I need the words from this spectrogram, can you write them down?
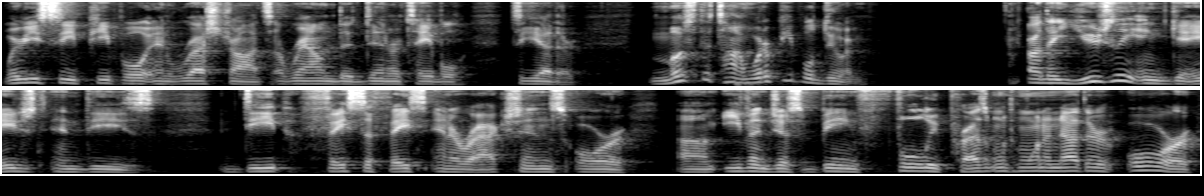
where you see people in restaurants around the dinner table together, most of the time, what are people doing? Are they usually engaged in these deep face to face interactions or um, even just being fully present with one another? Or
